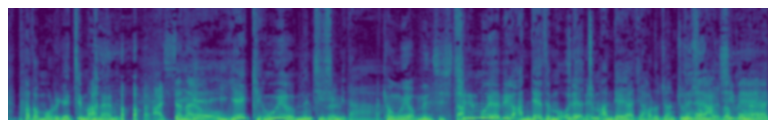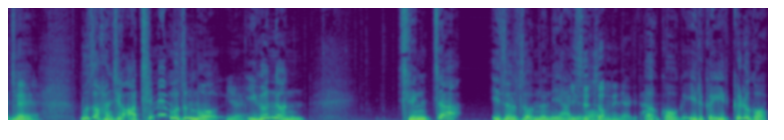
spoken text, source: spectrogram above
나도 모르겠지만은 아시잖아요. 이게 이게 경우에 없는 짓입니다. 아, 경우에 없는 짓이다. 실무 협의가 안 돼서 뭐 어제쯤. 안 돼야지 하루 전쯤 실무 협의가 아침에 끝나야지. 네. 무슨 한 시간 아침에 무슨 뭐 예. 이거는 진짜 있을 수 없는 이야기고 있을 수 없는 이야기다. 어, 꼭 이렇게 이- 그리고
